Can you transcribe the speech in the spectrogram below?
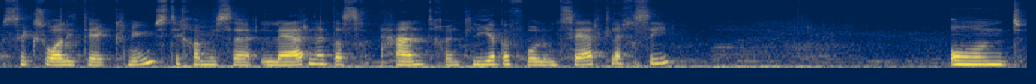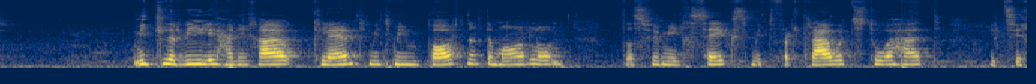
Sexualität genießt. Ich musste lernen, dass Hände liebevoll und zärtlich sein können. Und mittlerweile habe ich auch gelernt mit meinem Partner, dem Marlon, dass für mich Sex mit Vertrauen zu tun hat, mit sich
